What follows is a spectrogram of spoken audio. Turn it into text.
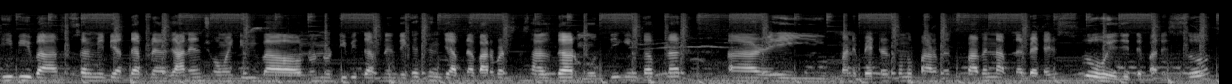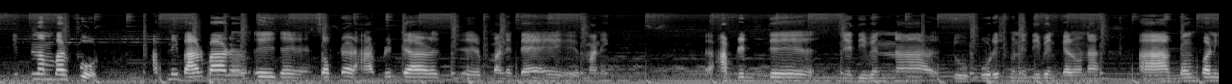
টিভি বা সোশ্যাল মিডিয়াতে আপনারা জানেন, সময় টিভি বা অন্যান্য টিভিতে আপনি দেখেছেন যে আপনার বারবার চার্জ দেওয়ার মধ্যেই কিন্তু আপনার, আর এই মানে ব্যাটার কোনো পারফরমেন্স পাবেন না, আপনার ব্যাটারি স্লো হয়ে যেতে পারে। সো টিপ নাম্বার ফোর আপনি বারবার সফটওয়্যার আপডেট দেওয়ার মানে দেয় মানে আপডেট দিবেন না, একটু পড়ে শুনে দিবেন, কেননা কোম্পানি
